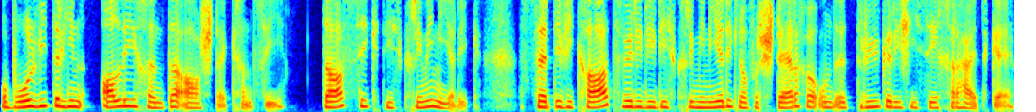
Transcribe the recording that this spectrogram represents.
obwohl weiterhin alle könnten ansteckend sein. Das ist Diskriminierung. Das Zertifikat würde die Diskriminierung noch verstärken und eine trügerische Sicherheit geben.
